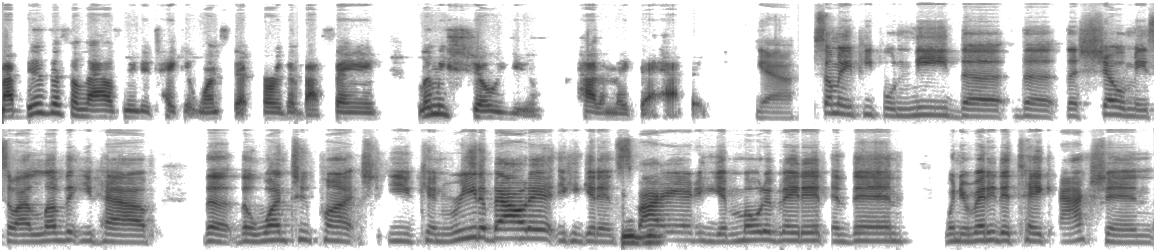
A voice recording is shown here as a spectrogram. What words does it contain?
my business allows me to take it one step further by saying, let me show you how to make that happen. Yeah. So many people need the the the show me. So I love that you have the the one two punch. You can read about it, you can get mm-hmm. inspired, mm-hmm. you can get motivated and then when you're ready to take action,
